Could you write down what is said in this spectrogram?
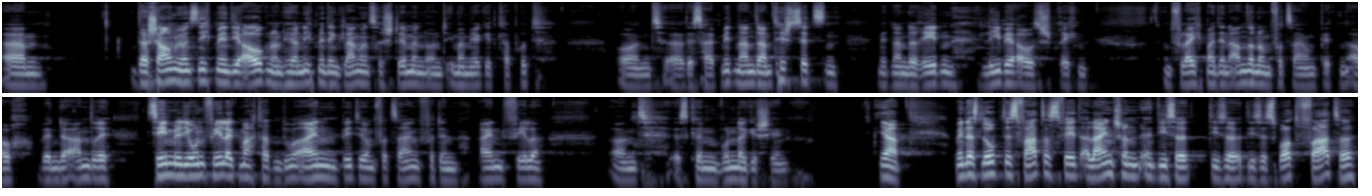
Ähm, da schauen wir uns nicht mehr in die Augen und hören nicht mehr den Klang unserer Stimmen und immer mehr geht kaputt. Und äh, deshalb miteinander am Tisch sitzen, miteinander reden, Liebe aussprechen und vielleicht mal den anderen um Verzeihung bitten, auch wenn der andere zehn Millionen Fehler gemacht hat und du einen, bitte um Verzeihung für den einen Fehler und es können Wunder geschehen. Ja, wenn das Lob des Vaters fehlt, allein schon äh, dieser, dieser, dieses Wort Vater,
